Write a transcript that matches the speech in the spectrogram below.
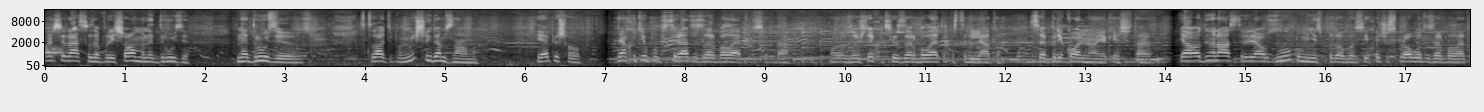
Перший раз сюди прийшов, мене друзі. Мене друзі сказали, типу, Міша, йдемо з нами. Я пішов. Я хотів постріляти з арбалету завжди. Завжди хотів з арбалету постріляти. Це прикольно, як я вважаю. Я один раз стріляв з луку, мені сподобалось, і хочу спробувати з арбалету.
